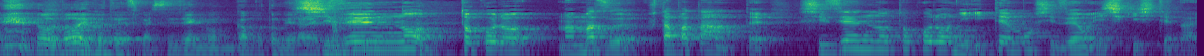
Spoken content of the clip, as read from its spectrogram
どうどういうことですか？自然が求められてる自然のところ、まあ、まず2パターンあって自然のところにいても自然を意識してない。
